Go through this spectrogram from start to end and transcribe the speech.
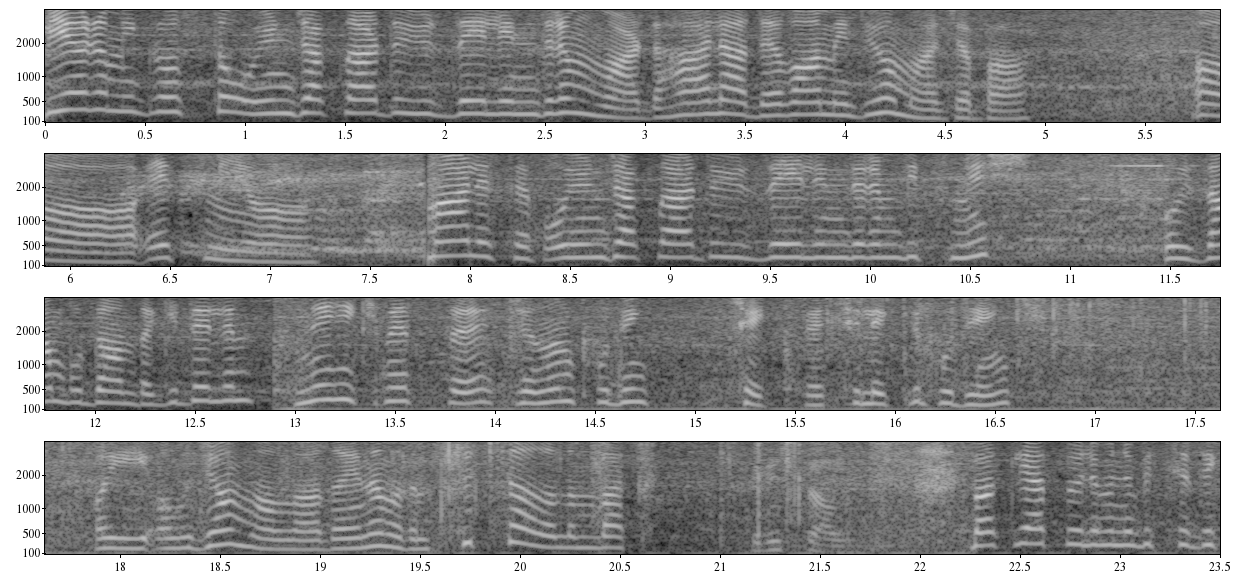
Bir ara Migros'ta oyuncaklarda %50 indirim vardı. Hala devam ediyor mu acaba? Aa etmiyor. Maalesef oyuncaklarda %50 indirim bitmiş. O yüzden buradan da gidelim. Ne hikmetse canım puding çekti. Çilekli puding. Ay alacağım vallahi dayanamadım. Süt de alalım bak. Pirinç de aldım. Bakliyat bölümünü bitirdik.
